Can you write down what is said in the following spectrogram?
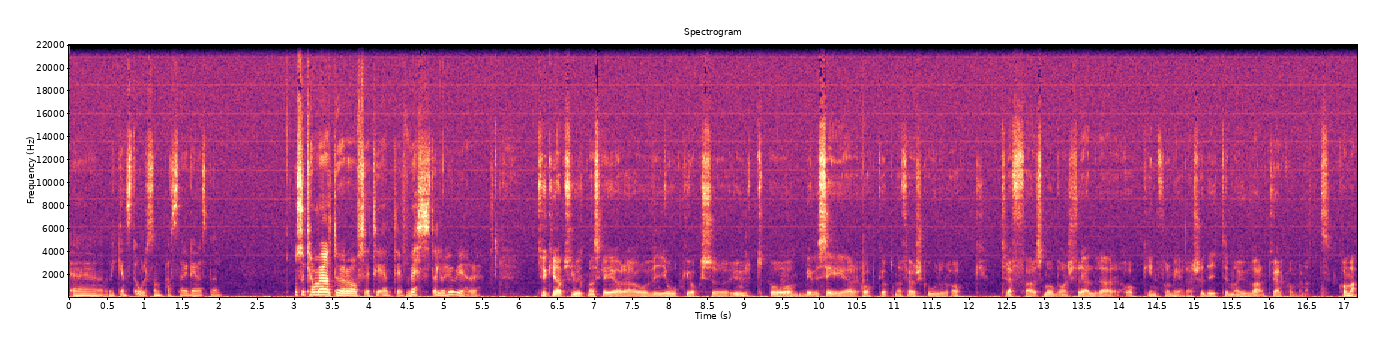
eh, vilken stol som passar i deras bil. Och så kan man ju alltid höra av sig till NTF Väst, eller hur gör du? Tycker jag absolut man ska göra och vi åker ju också ut på BVCer och öppna förskolor och träffar småbarnsföräldrar och informerar så dit är man ju varmt välkommen att komma.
